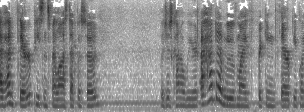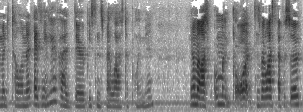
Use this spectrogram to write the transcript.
I've had therapy since my last episode which is kind of weird. I had to move my freaking therapy appointment to telemed. I think I've had therapy since my last appointment. You know, my last, oh my god, since my last episode.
